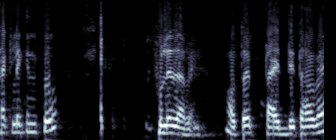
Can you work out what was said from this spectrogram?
থাকলে কিন্তু ফুলে যাবে। অতএব টাইট দিতে হবে।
